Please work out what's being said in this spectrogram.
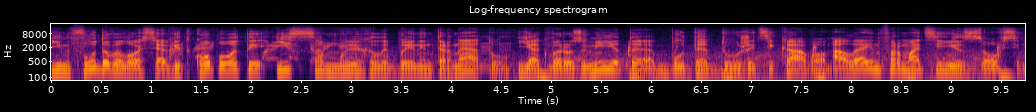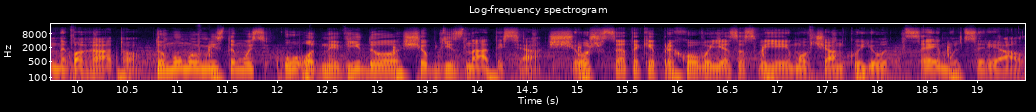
Інфу довелося відкопувати із самих глибин інтернету. Як ви розумієте, буде дуже цікаво, але інформації зовсім небагато. Тому ми вмістимось у одне відео, щоб дізнатися, що ж все-таки приховує за своєю мовчанкою цей мультсеріал.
